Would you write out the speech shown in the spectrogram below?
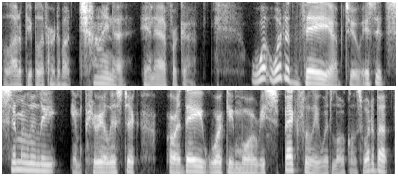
a lot of people have heard about China in Africa. What what are they up to? Is it similarly imperialistic, or are they working more respectfully with locals? What about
